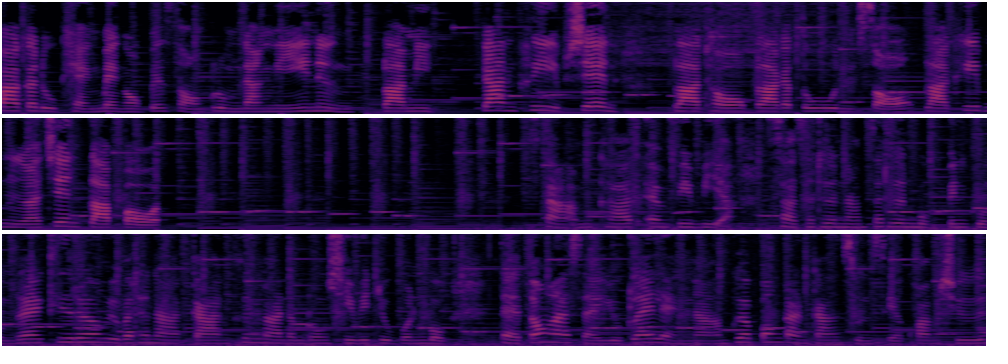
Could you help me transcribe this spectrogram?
ปลากระดูกแข็งแบ่งออกเป็น 2 กลุ่มดังนี้ 1. ปลามีก้านครีบ เช่น ปลาทอง ปลาการ์ตูน 2. ปลาครีบเนื้อ เช่น ปลาปอด 3. คลาสแอมฟิเบีย สัตว์สะเทินน้ำสะเทินบกเป็นกลุ่มแรกที่เริ่มวิวัฒนาการขึ้นมาดำรงชีวิตอยู่บนบก แต่ต้องอาศัยอยู่ใกล้แหล่งน้ำเพื่อป้องกันการสูญเสียความชื้น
